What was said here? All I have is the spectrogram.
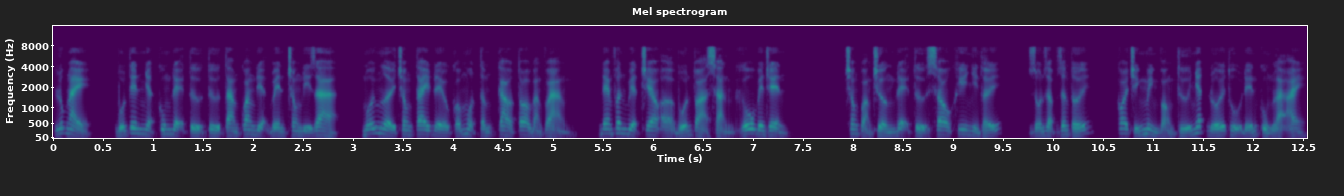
Lúc này, bốn tên nhật cung đệ tử từ tam quang điện bên trong đi ra, mỗi người trong tay đều có một tấm cao to bằng vàng, đem phân biệt treo ở bốn tòa sản gỗ bên trên. Trong quảng trường đệ tử sau khi nhìn thấy, dồn dập dâng tới, coi chính mình vòng thứ nhất đối thủ đến cùng là ai.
